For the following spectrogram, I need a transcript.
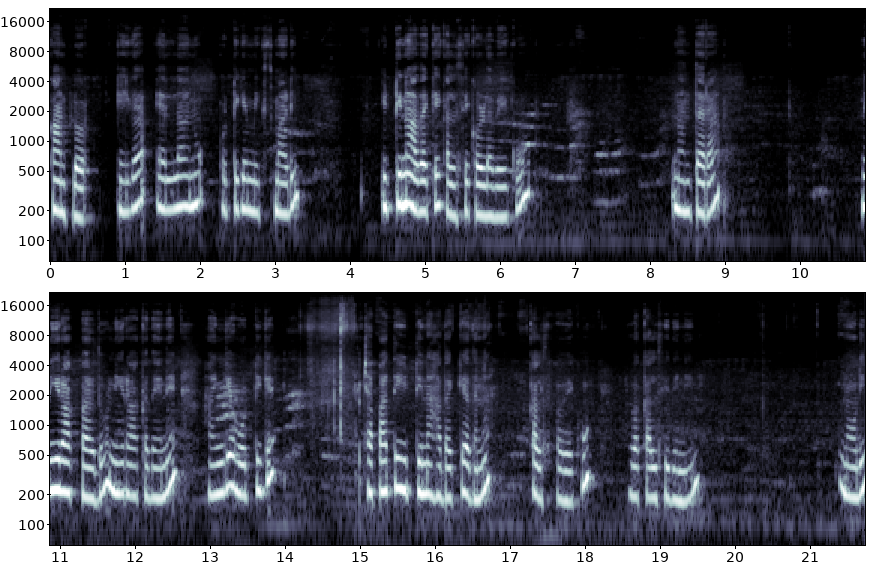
cornflour ಈಗ ಎಲ್ಲನೂ ಒಟ್ಟಿಗೆ ಮಿಕ್ಸ್ ಮಾಡಿ ಹಿಟ್ಟಿನ ಅದಕ್ಕೆ ಕಲಸಿಕೊಳ್ಳಬೇಕು. ನಂತರ ನೀರು ಹಾಕ್ಬಾರ್ದು ನೀರು ಹಾಕದೇನೆ ಹಾಗೆ ಒಟ್ಟಿಗೆ ಚಪಾತಿ ಹಿಟ್ಟಿನ ಹದಕ್ಕೆ ಅದನ್ನು ಕಲಿಸ್ಕೋಬೇಕು. ಇವಾಗ ಕಲಸಿದ್ದೀನಿ. ನೋಡಿ.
